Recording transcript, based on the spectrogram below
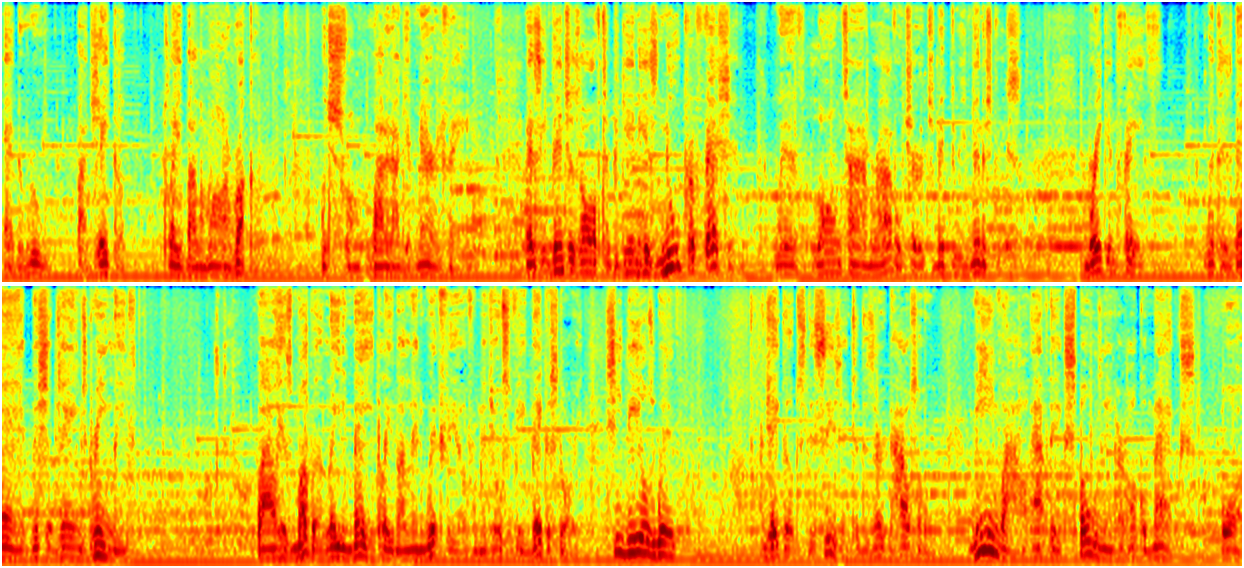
at the root by Jacob, played by Lamar Rucker, which is from Why Did I Get Married fame, as he ventures off to begin his new profession with longtime rival church Victory Ministries, breaking faith with his dad, Bishop James Greenleaf, while his mother, Lady May, played by Lynn Whitfield from the Josephine Baker story, she deals with Jacob's decision to desert the household. Meanwhile, after exposing her Uncle Max or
